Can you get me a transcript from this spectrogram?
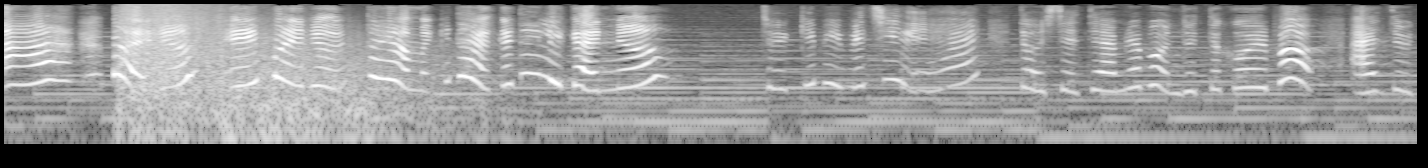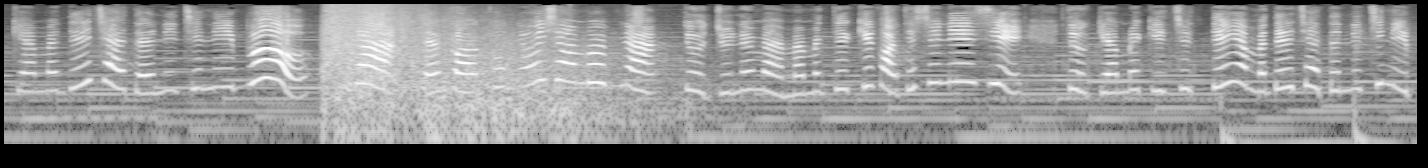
আহ পারু এই পারু তুই আমাকে ধাক্কা দিলি কেন? তুই কি ভেবেছিলি হ্যাঁ? তোর সাথে আমরা বন্ধুত্ব করব আর তুই কি আমাদের ছাতার নিচে নিব? না তা কখনোই সম্ভব না। জন্য ম্যাম আমাদেরকে কথা শুনিয়েছে। তোকে আমরা কিছুতেই আমাদের ছাতার নিচে নিব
